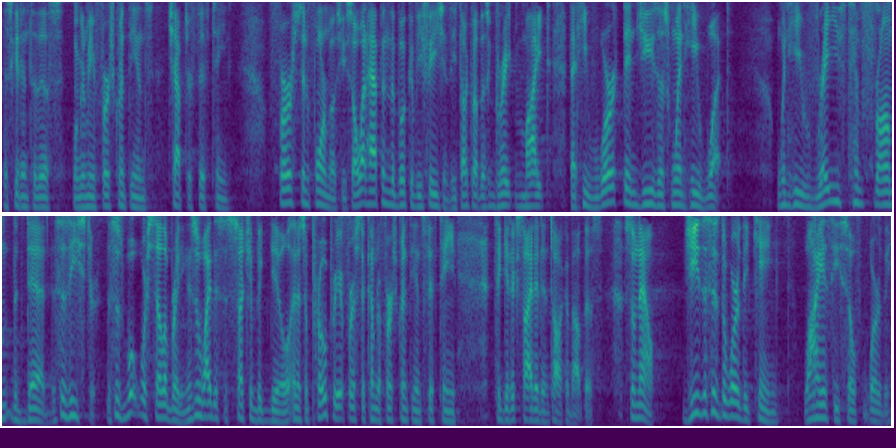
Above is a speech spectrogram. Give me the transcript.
Let's get into this. We're going to be in 1 Corinthians chapter 15. First and foremost, you saw what happened in the book of Ephesians. He talked about this great might that he worked in Jesus when he what? When he raised him from the dead. This is Easter. This is what we're celebrating. This is why this is such a big deal. And it's appropriate for us to come to 1 Corinthians 15 to get excited and talk about this. So now, Jesus is the worthy king. Why is he so worthy?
